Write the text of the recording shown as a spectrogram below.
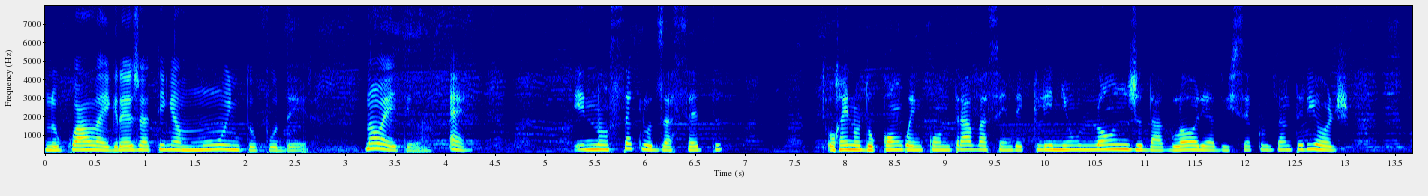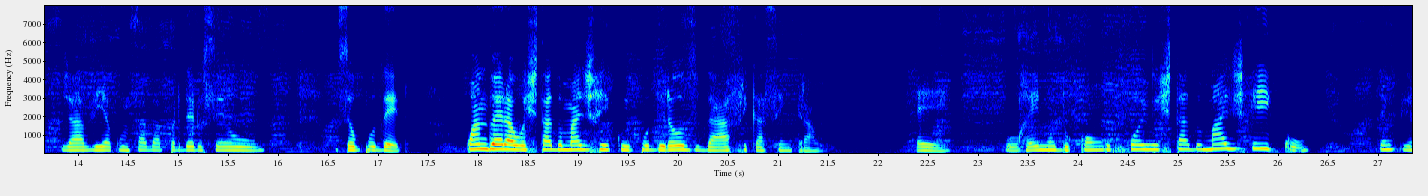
no qual a igreja tinha muito poder. Não é, Itila? É. E no século XVII, o reino do Congo encontrava-se em declínio longe da glória dos séculos anteriores. Já havia começado a perder o seu, o seu poder. Quando era o estado mais rico e poderoso da África Central. É, o reino do Congo foi o estado mais rico. Tem que,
